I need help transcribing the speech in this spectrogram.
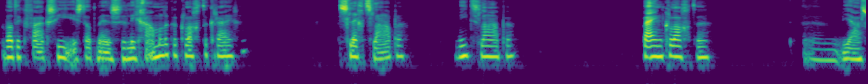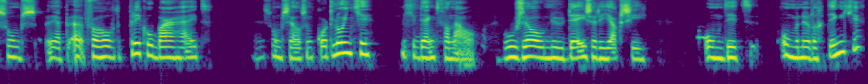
wat ik vaak zie, is dat mensen lichamelijke klachten krijgen. Slecht slapen, niet slapen, pijnklachten, Ehm, ja, soms ja, eh, verhoogde prikkelbaarheid. Soms zelfs een kort lontje. Dat je denkt van nou, hoezo nu deze reactie om dit onbenullig dingetje?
